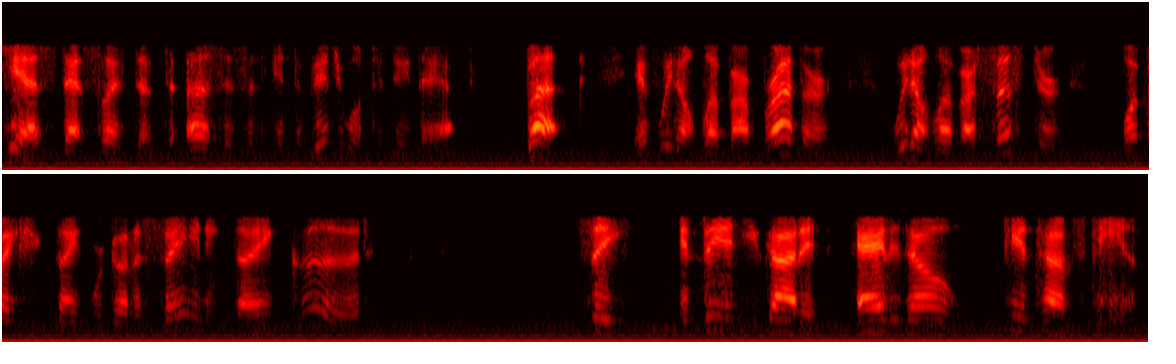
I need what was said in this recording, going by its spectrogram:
Yes, that's left up to us as an individual to do that. But if we don't love our brother, we don't love our sister, what makes you think we're going to say anything good? See, and then you got it added on 10 times 10.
